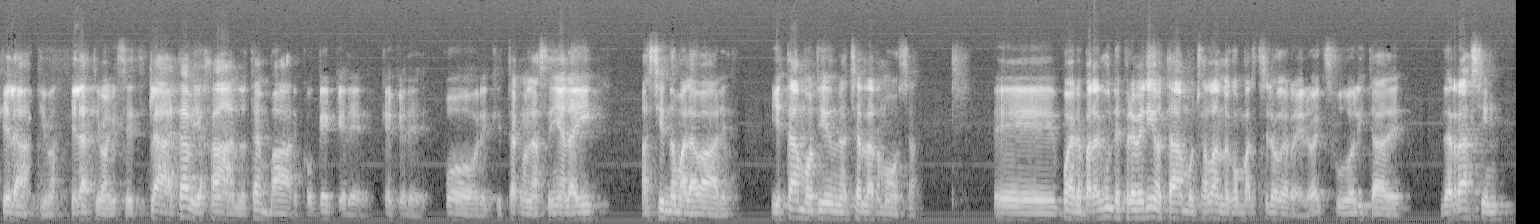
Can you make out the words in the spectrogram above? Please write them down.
Qué lástima, qué lástima que se. Claro, está viajando, está en barco, ¿qué querés? ¿Qué querés? Pobre, que está con la señal ahí haciendo malabares. Y estábamos teniendo una charla hermosa. Eh, bueno, para algún desprevenido estábamos charlando con Marcelo Guerrero, ex futbolista de, Racing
